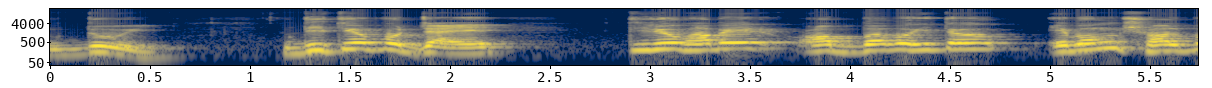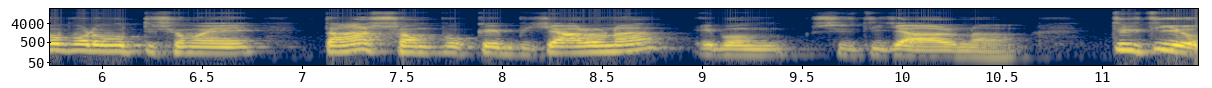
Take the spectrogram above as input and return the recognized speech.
দুই। দ্বিতীয় পর্যায়ে তিরোভাবের অব্যবহিত এবং স্বল্প পরবর্তী সময়ে তাঁর সম্পর্কে বিচারণা এবং স্মৃতিচারণা তৃতীয়।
